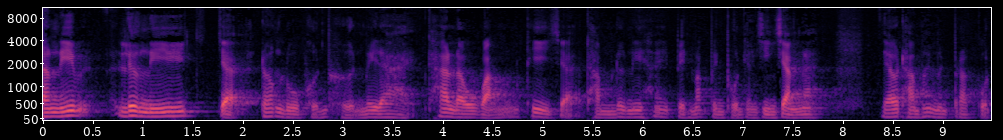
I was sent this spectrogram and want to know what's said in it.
ดังนี้เรื่องนี้จะต้องดูผลเผินไม่ได้ ถ้าเราหวังที่จะทำเรื่องนี้ให้เป็นมรรคเป็นผลอย่างจริงจังนะแล้วทำให้มันปรากฏ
